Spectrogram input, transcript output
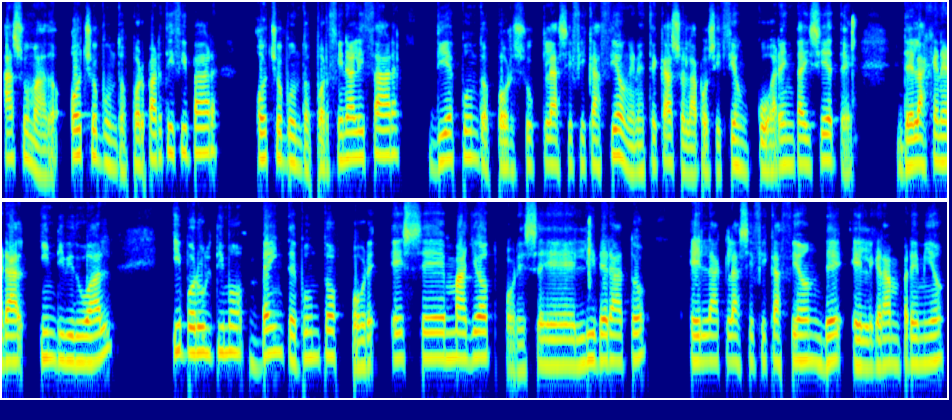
ha sumado 8 puntos por participar, 8 puntos por finalizar, 10 puntos por su clasificación, en este caso la posición 47 de la general individual, y por último 20 puntos por ese maillot, por ese liderato en la clasificación del el Gran Premio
